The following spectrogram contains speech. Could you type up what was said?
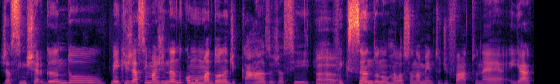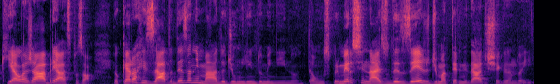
já se enxergando, meio que já se imaginando como uma dona de casa, já se Aham. fixando num relacionamento de fato, né? E aqui ela já abre aspas, ó. Eu quero a risada desanimada de um lindo menino. Então, os primeiros sinais do desejo de maternidade chegando aí.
